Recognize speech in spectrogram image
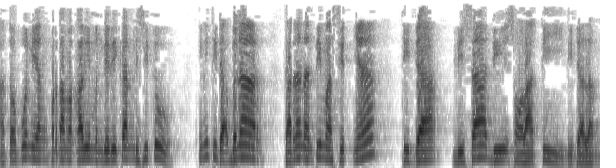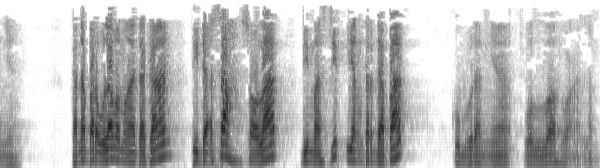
ataupun yang pertama kali mendirikan di situ ini tidak benar karena nanti masjidnya tidak bisa disolati di dalamnya. Karena para ulama mengatakan tidak sah solat di masjid yang terdapat kuburannya. Wallahu alam.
